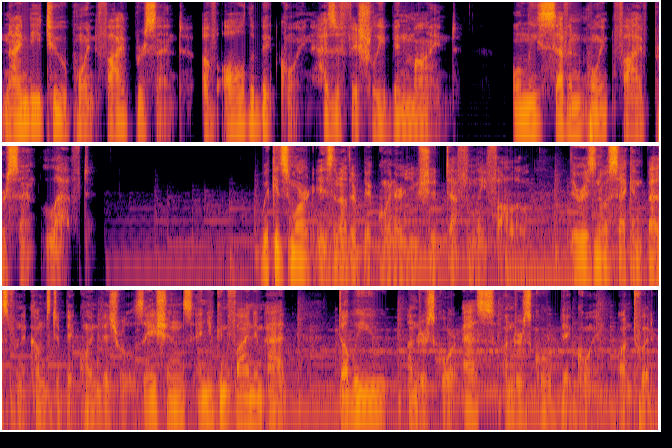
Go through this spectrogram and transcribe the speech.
92.5% of all the Bitcoin has officially been mined, only 7.5% left. Wicked Smart is another Bitcoiner you should definitely follow there is no second best when it comes to Bitcoin visualizations, and you can find him at W underscore S underscore Bitcoin on Twitter.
